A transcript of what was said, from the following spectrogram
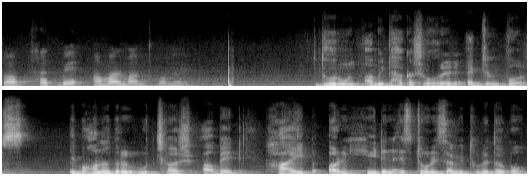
সব থাকবে আমার মাধ্যমে। ধরুন, আমি ঢাকা শহরের একজন বস। এই মহানগরের উচ্ছ্বাস, আবেগ হাইপ আর হিডেন স্টোরিজ আমি তুলে ধরবো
